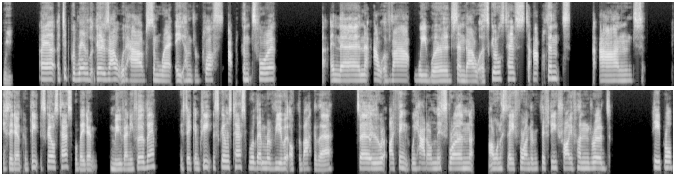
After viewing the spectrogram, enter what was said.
week? Uh, a typical role that goes out would have somewhere 800 plus applicants for it. And then out of that, we would send out a skills test to applicants. And if they don't complete the skills test, well, they don't move any further. If they complete the skills test, we'll then review it off the back of there. So I think we had on this one, I want to say 450, 500 people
